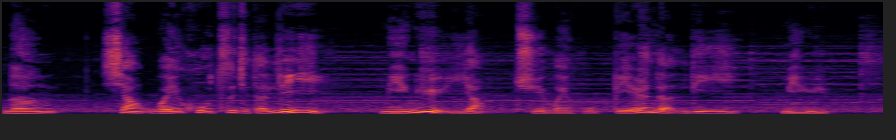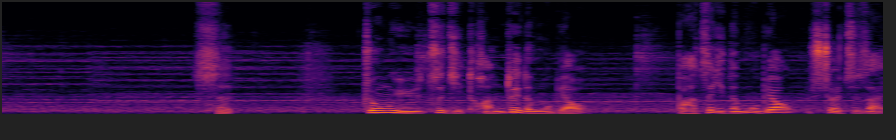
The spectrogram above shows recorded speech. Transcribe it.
能像维护自己的利益、名誉一样去维护别人的利益、名誉。四，忠于自己团队的目标，把自己的目标设置在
